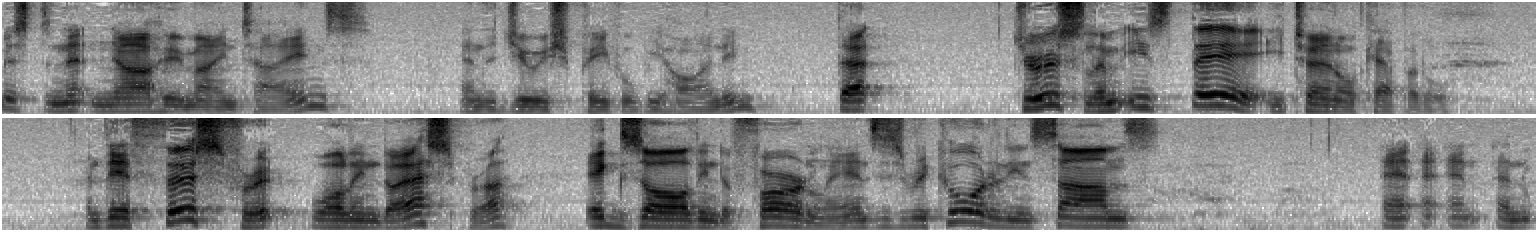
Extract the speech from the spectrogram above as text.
Mr. Netanyahu maintains, and the Jewish people behind him, that Jerusalem is their eternal capital. And their thirst for it while in diaspora, exiled into foreign lands, is recorded in Psalms and, and, and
